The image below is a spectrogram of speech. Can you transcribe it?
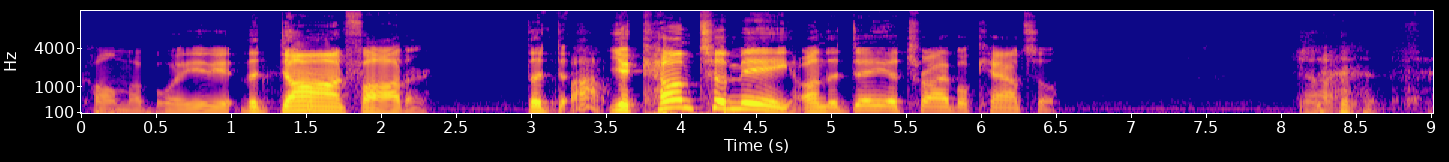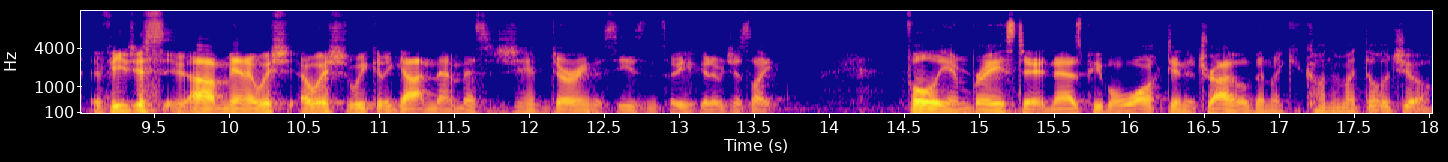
Call my boy idiot. The Don Father. The, D- father. you come to me on the day of tribal council. If he just, oh man, I wish I wish we could have gotten that message to him during the season, so he could have just like fully embraced it, and as people walked into tribal, been like, "You come to my dojo."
